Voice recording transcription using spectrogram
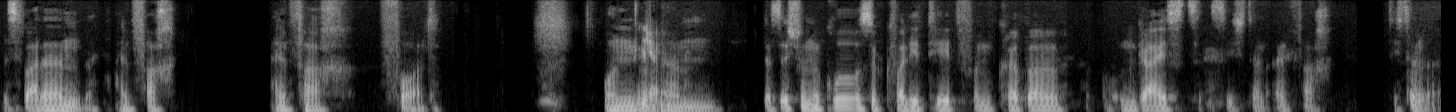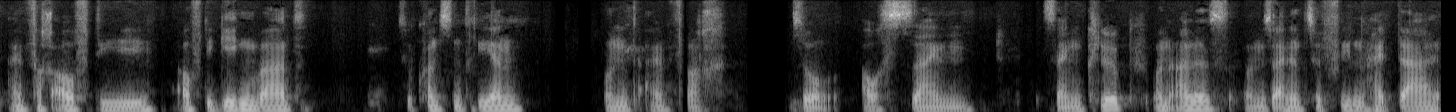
Es war dann einfach einfach fort. Und ja. ähm, das ist schon eine große Qualität von Körper und Geist, sich dann einfach, sich dann einfach auf die, auf die Gegenwart zu konzentrieren und einfach so auch sein, sein Glück und alles und seine Zufriedenheit da,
